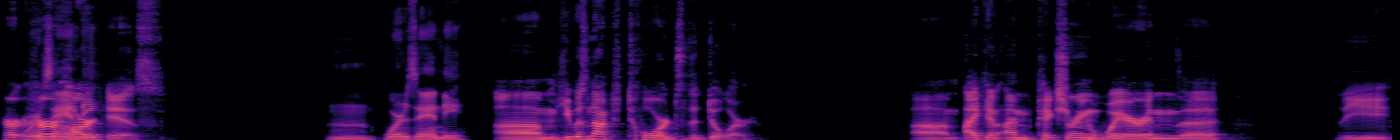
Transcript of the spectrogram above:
Her Where's her Andy? heart is. Mm, where's Andy? Um, he was knocked towards the door. Um, I can I'm picturing where in the the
